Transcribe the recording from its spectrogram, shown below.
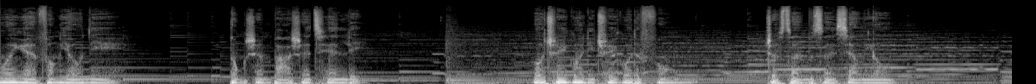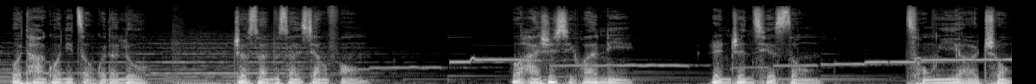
听闻远方有你动身跋涉千里。我吹过你吹过的风这算不算相拥？我踏过你走过的路这算不算相逢？我还是喜欢你认真且怂从一而终。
